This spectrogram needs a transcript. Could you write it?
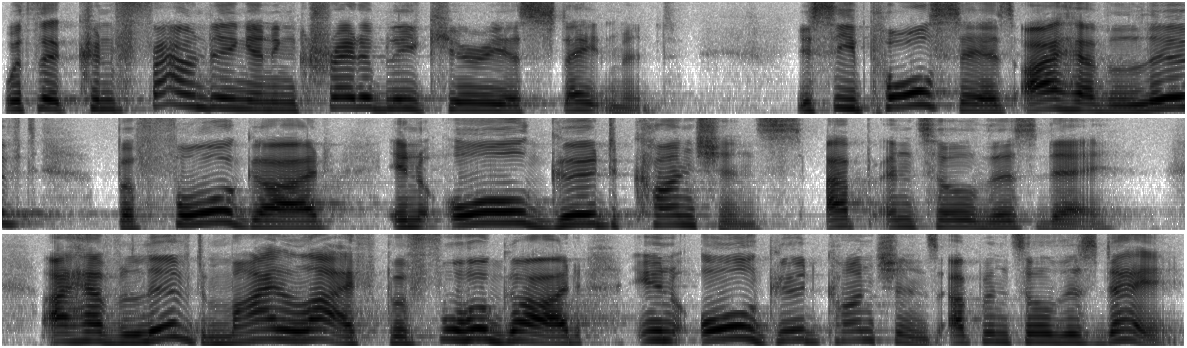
with a confounding and incredibly curious statement. You see, Paul says, I have lived before God in all good conscience up until this day. I have lived my life before God in all good conscience up until this day.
